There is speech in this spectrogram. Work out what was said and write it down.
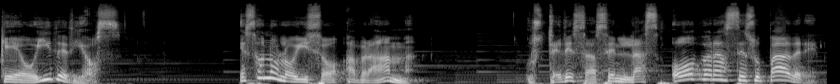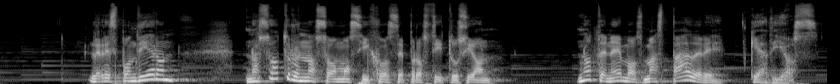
que oí de Dios. Eso no lo hizo Abraham. Ustedes hacen las obras de su padre. Le respondieron, nosotros no somos hijos de prostitución. No tenemos más padre que a Dios.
